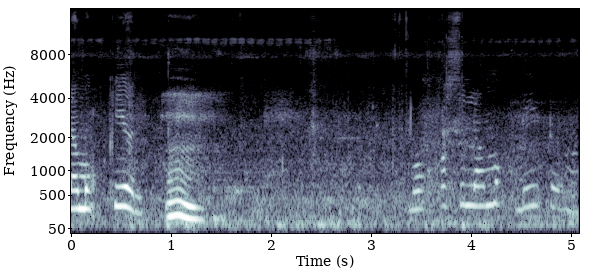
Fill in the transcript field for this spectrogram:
Lamok yun. Hmm. Bukas lamok dito ma.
